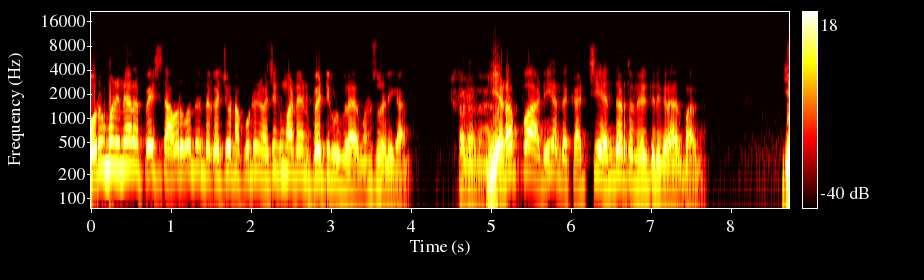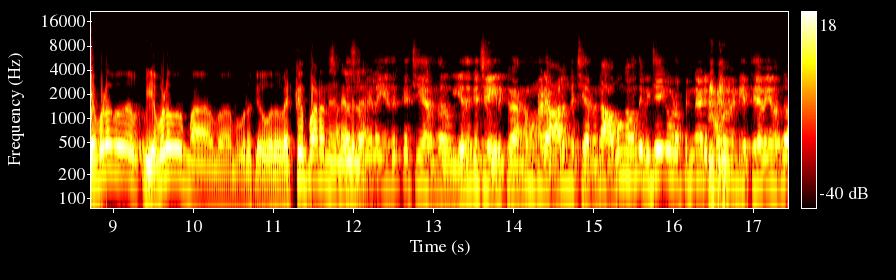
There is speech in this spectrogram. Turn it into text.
ஒரு மணி நேரம் பேசிட்டு அவர் வந்து இந்த கட்சியோட நான் கூட்டணி வச்சுக்க மாட்டேன்னு பேட்டி கொடுக்குறாரு மன்சூர் அலிகான். எடப்பாடி அந்த கட்சியை எந்த இடத்துல நிறுத்திருக்கிறாரு பாருங்க. எவ்வளவு எவ்வளவு ஒரு ஒரு வெட்கப்பான நிலையில எதிர்கட்சியா எதிர்க்கட்சியா எதிர்கட்சியா இருக்கிறாங்க முன்னாடி ஆளுங்கட்சியா இருந்தாங்க. அவங்க வந்து விஜயோட பின்னாடி போக வேண்டிய தேவையை வந்து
